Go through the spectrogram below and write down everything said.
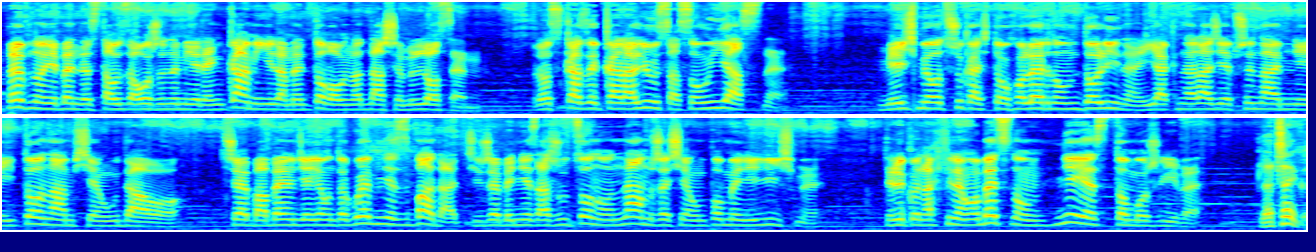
pewno nie będę stał założonymi rękami i lamentował nad naszym losem. Rozkazy Karaliusa są jasne. Mieliśmy odszukać tą cholerną dolinę i jak na razie przynajmniej to nam się udało. Trzeba będzie ją dogłębnie zbadać, żeby nie zarzucono nam, że się pomyliliśmy. Tylko na chwilę obecną nie jest to możliwe. Dlaczego?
